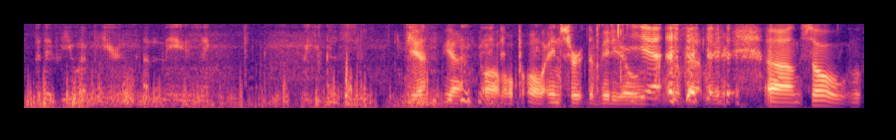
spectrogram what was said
But the view up here is amazing. Well, you can see. Yeah, yeah. I'll, I'll, I'll insert the video Yeah. of that later. Um, so,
